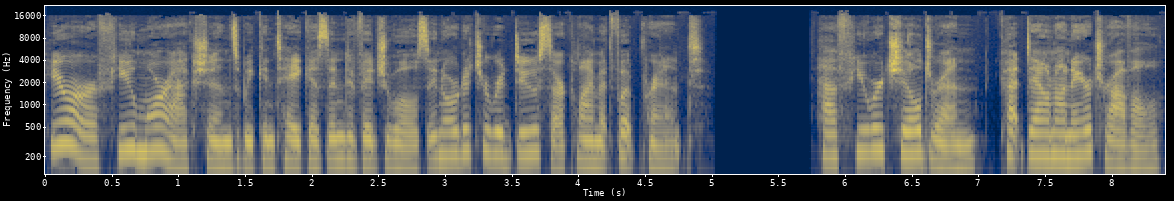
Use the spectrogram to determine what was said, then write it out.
here are a few more actions we can take as individuals in order to reduce our climate footprint. Have fewer children, cut down on air travel,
